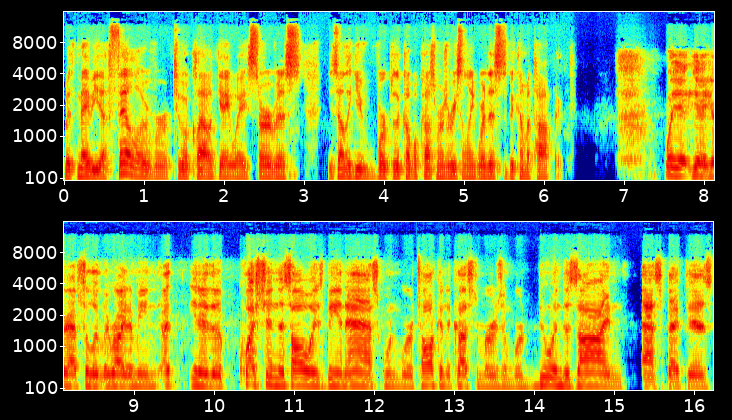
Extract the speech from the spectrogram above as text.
with maybe a failover to a cloud gateway service? You sound like you've worked with a couple customers recently where this has become a topic. Well, yeah, yeah, you're absolutely right. I mean, I, you know, the question that's always being asked when we're talking to customers and we're doing design aspect is,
